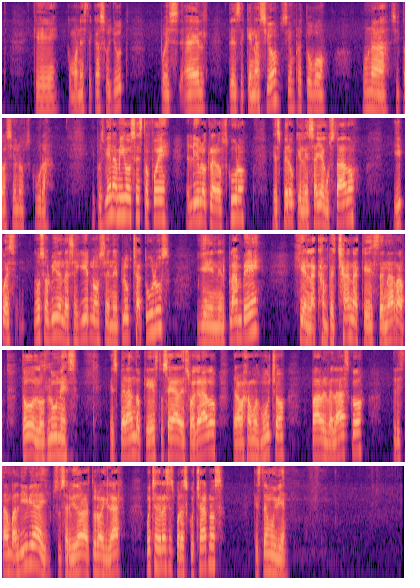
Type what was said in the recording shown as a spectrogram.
que, como en este caso, Yud, pues él desde que nació siempre tuvo una situación oscura. Y pues bien amigos, esto fue el libro Claro Oscuro. Espero que les haya gustado. Y pues no se olviden de seguirnos en el Club Chatulus y en el Plan B y en la Campechana que se narra todos los lunes. Esperando que esto sea de su agrado. Trabajamos mucho. Pavel Velasco, Tristán Valdivia y su servidor Arturo Aguilar. Muchas gracias por escucharnos. Que estén muy bien.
